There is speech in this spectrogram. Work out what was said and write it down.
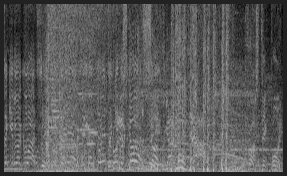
Приготовиться к эвакуации. Повторяю, приготовиться We're к going to scuttle the эвакуации. sub. We gotta move now. Cross, take point.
